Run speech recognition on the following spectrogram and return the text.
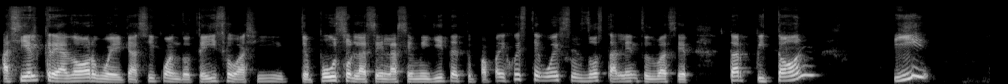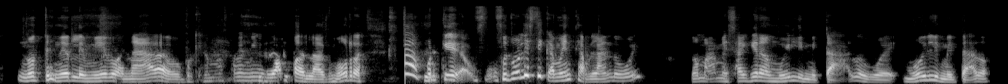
Así el creador, güey, así cuando te hizo así, te puso la, en la semillita de tu papá, dijo, este güey sus dos talentos va a ser estar pitón y no tenerle miedo a nada, porque nomás estaban bien guapas las morras. Ah, porque futbolísticamente hablando, güey, no mames, que era muy limitado, güey, muy limitado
